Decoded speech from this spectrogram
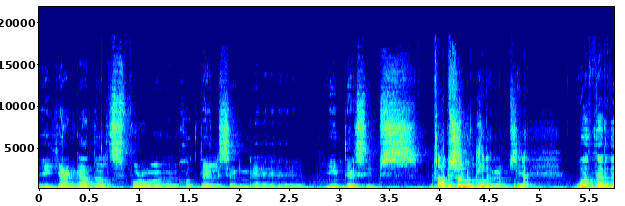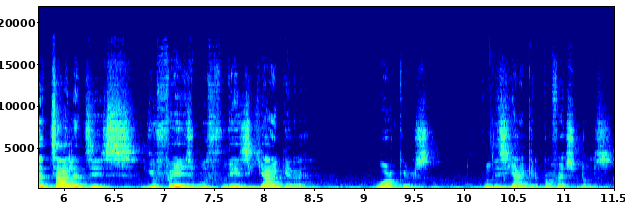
uh, young adults for uh, hotels and internships, Absolutely. programs. Yeah. What are the challenges you face with these younger workers, with these younger professionals?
